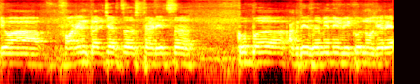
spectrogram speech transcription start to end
किंवा फॉरेन कल्चरचं स्टडीजचं खूप अगदी जमिनी विकून वगैरे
